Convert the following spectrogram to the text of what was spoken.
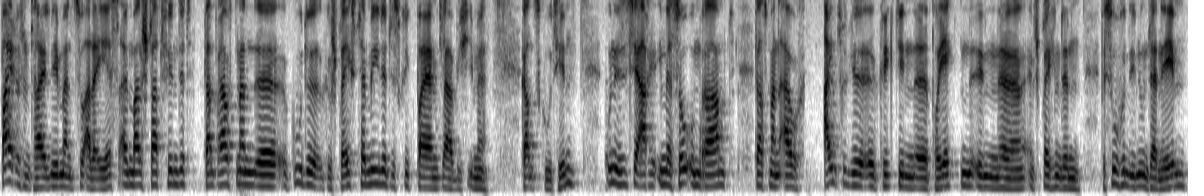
bayerischen Teilnehmern zuallererst einmal stattfindet. Dann braucht man äh, gute Gesprächstermine. Das kriegt Bayern, glaube ich, immer ganz gut hin. Und es ist ja auch immer so umrahmt, dass man auch Eindrücke äh, kriegt in äh, Projekten, in äh, entsprechenden Besuchen in Unternehmen.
